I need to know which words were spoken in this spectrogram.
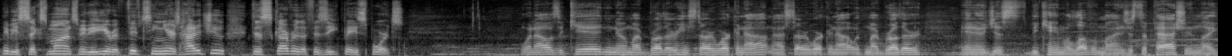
maybe six months, maybe a year, but 15 years. How did you discover the physique based sports? When I was a kid, you know, my brother, he started working out, and I started working out with my brother, and it just became a love of mine, just a passion. Like,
